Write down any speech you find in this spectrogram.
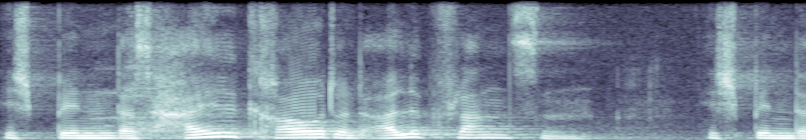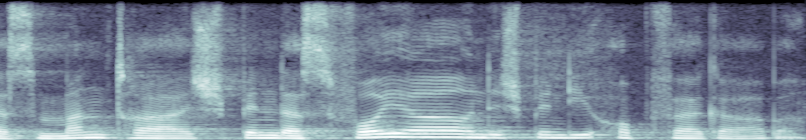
ich bin das Heilkraut und alle Pflanzen, ich bin das Mantra, ich bin das Feuer und ich bin die Opfergabe.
